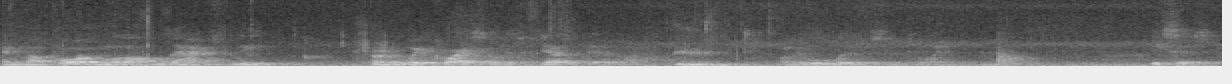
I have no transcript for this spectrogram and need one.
And my father-in-law, who actually turned away Christ on his deathbed, when they were witnessing to him, he says,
